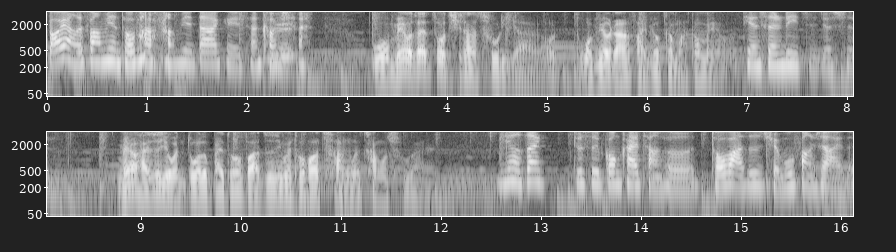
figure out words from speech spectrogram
保养的方面，头发的方面，大家可以参考一下。我没有在做其他的处理啊，我我没有染发，也没有干嘛，都没有。天生丽质就是了。没有，还是有很多的白头发，只是因为头发长了看不出来。你有在就是公开场合头发是全部放下来的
